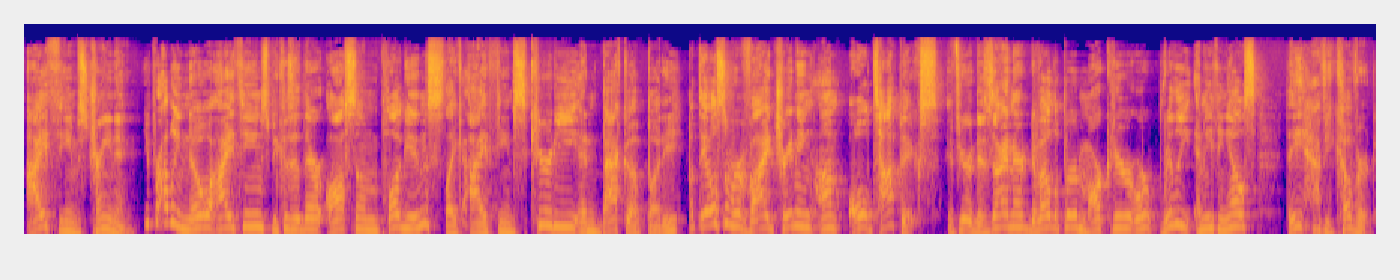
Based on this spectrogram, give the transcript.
iThemes Training. You probably know iThemes because of their awesome plugins like iTheme Security and Backup Buddy, but they also provide training on all topics. If you're a designer, developer, marketer, or really anything else, they have you covered.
